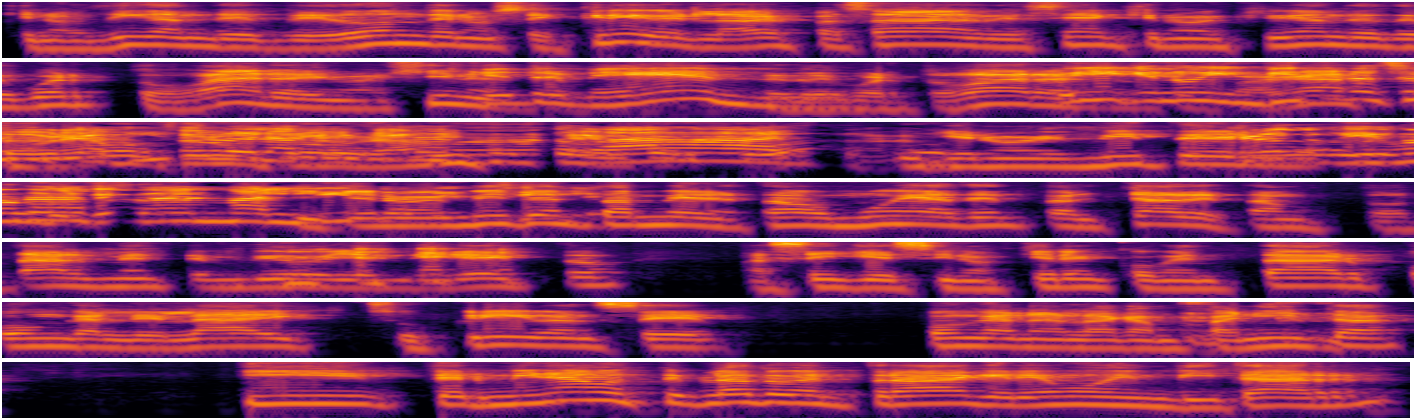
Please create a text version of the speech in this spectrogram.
que nos digan desde dónde nos escriben. La vez pasada decían que nos escribían desde Puerto Vara, imagínate. Qué tremendo. Desde Puerto Vara. Oye, que nos inviten a hacer un capítulo de la cocina en Puerto Vara. Puerto Y que nos inviten, Creo Oye, una de las ciudades más y que nos inviten también. Estamos muy atentos al chat, estamos totalmente en vivo y en directo. Así que si nos quieren comentar, pónganle like, suscríbanse, pongan a la campanita. Y terminado este plato de entrada, queremos invitar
